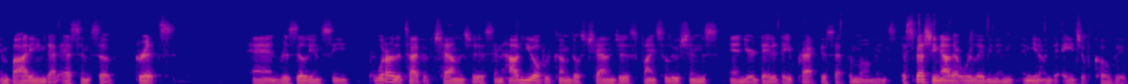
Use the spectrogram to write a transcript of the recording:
embodying that essence of grits and resiliency, what are the type of challenges and how do you overcome those challenges find solutions in your day-to-day practice at the moment especially now that we're living in, in you know in the age of covid?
